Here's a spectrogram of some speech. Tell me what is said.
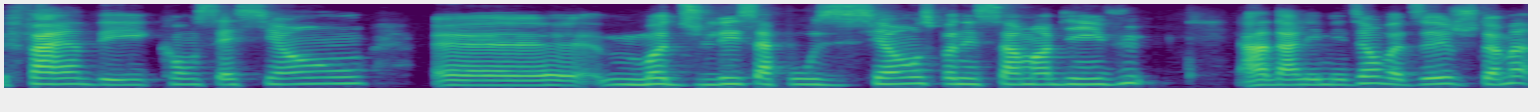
faire des concessions, euh, moduler sa position, c'est pas nécessairement bien vu. Dans les médias, on va dire justement,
